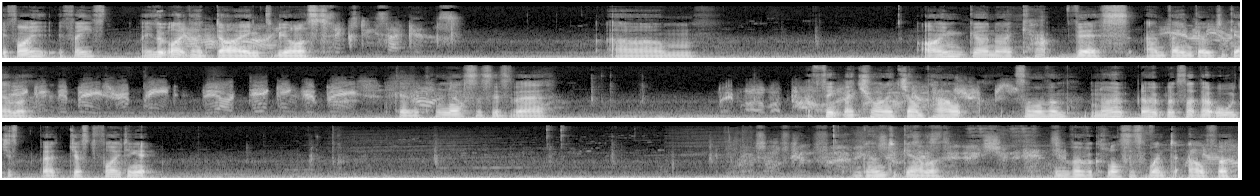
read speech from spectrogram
If I, if they, they look like they're dying, to be honest. Um, I'm gonna cap this and then go to Gamma. Okay, the Colossus is there. I think they're trying to jump out, some of them. Nope, nope, looks like they're all just, they're just fighting it. I'm going to Gamma. Even though the Colossus went to Alpha.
